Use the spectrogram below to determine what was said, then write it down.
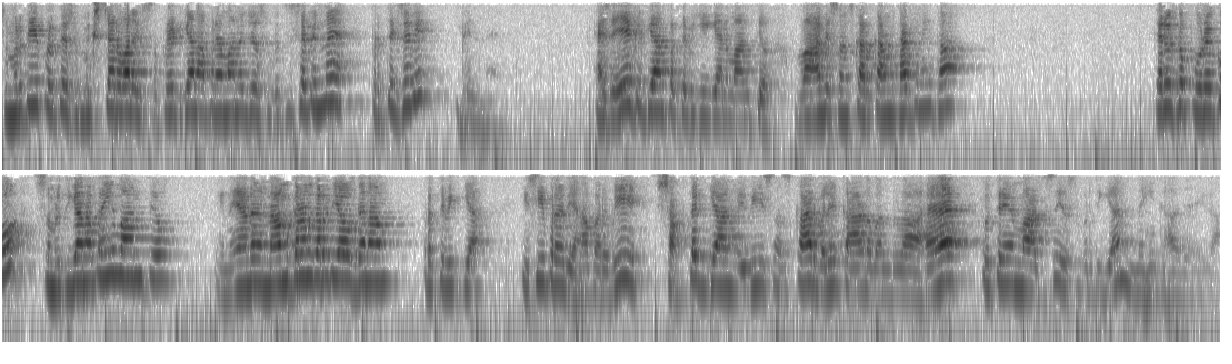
स्मृति, प्रत्यक्ष मिक्सचर वाले सेपरेट ज्ञान अपने माने जो स्मृति से भिन्न है, प्रत्यक्ष भी भिन्न है। ऐसे एक ज्ञान प्रत्यभिज्ञ ज्ञान मानते हो। वहाँ भी संस्कार कारण था कि नहीं था? फिर उसको पूरे को स्मृति ज्ञान आप नहीं मानते हो। नया नामकरण कर दिया उसका नाम प्रतिविज्ञा इसी पर यहाँ पर भी शब्द ज्ञान में भी संस्कार भले कारण बन रहा है, उतने मात्र से स्मृति ज्ञान नहीं कहा जाएगा।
